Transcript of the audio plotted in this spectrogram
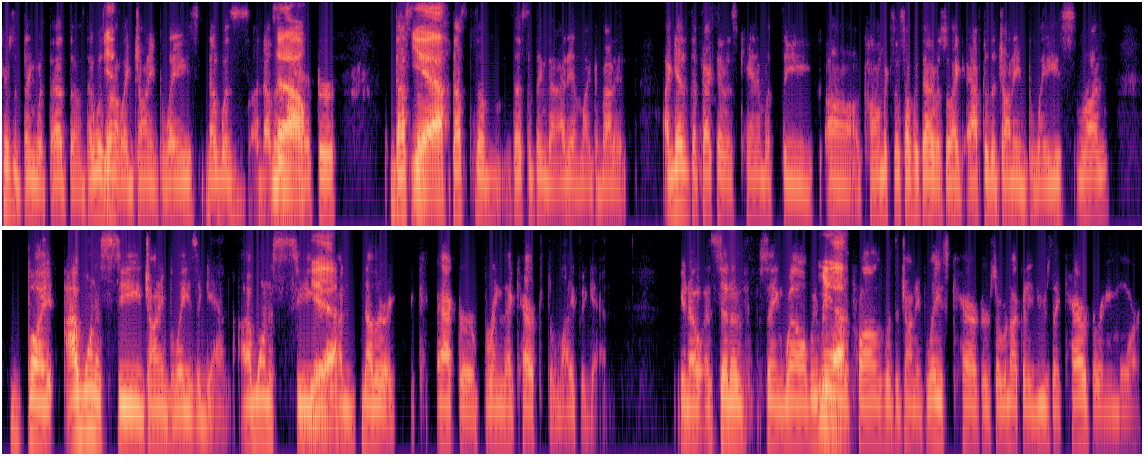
Here's the thing with that though. That was yeah. not like Johnny Blaze. That was another no. character. That's the, yeah. That's the that's the thing that I didn't like about it. I get the fact that it was canon with the uh, comics and stuff like that. It was like after the Johnny Blaze run, but I want to see Johnny Blaze again. I want to see Yeah. another actor bring that character to life again. You know, instead of saying, "Well, we ran Yeah. into problems with the Johnny Blaze character, so we're not going to use that character anymore."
